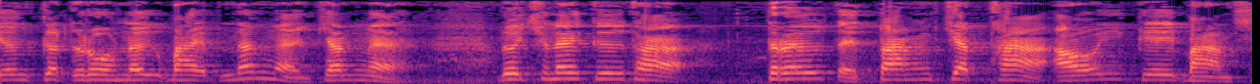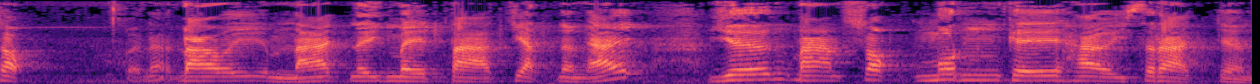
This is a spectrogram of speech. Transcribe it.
យើងគិតរស់នៅបែបហ្នឹងអញ្ចឹងដូច្នេះគឺថាត្រូវតែតាំងចិត្តថាឲ្យគេបានសុខណាដោយអំណាចនៃមេត្តាចិត្តនឹងឯងយើងបានសុខមុនគេហើយស្រេចចឹង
